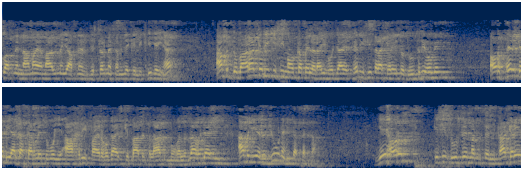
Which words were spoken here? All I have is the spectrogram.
کو اپنے نامہ اعمال میں یا اپنے رجسٹر میں سمجھے کہ لکھی گئی ہے اب دوبارہ کبھی کسی موقع پہ لڑائی ہو جائے، پھر اسی طرح کرے تو دوسری ہو گئی۔ اور پھر کبھی ایسا کر لے تو وہ یہ آخری فائر ہوگا، اس کے بعد اطلاع مغلزہ ہو جائے گی۔ اب یہ رجوع نہیں کر سکتا۔ یہ عورت کسی دوسرے مرد سے نکاح کرے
